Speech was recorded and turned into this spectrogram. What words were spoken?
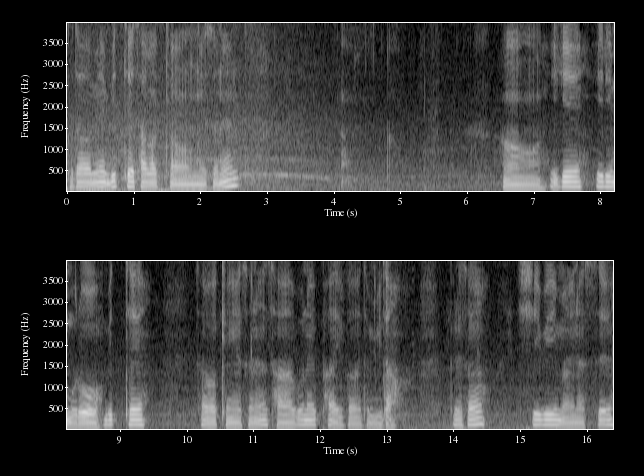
그 다음에 밑에 사각형에서는 어, 이게 1이므로 밑에 사각형에서는 4분의 파이가 됩니다. 그래서 12 마이너스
